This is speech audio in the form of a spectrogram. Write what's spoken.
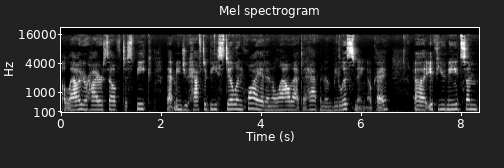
allow your higher self to speak. That means you have to be still and quiet and allow that to happen and be listening, okay? Uh, if you need some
